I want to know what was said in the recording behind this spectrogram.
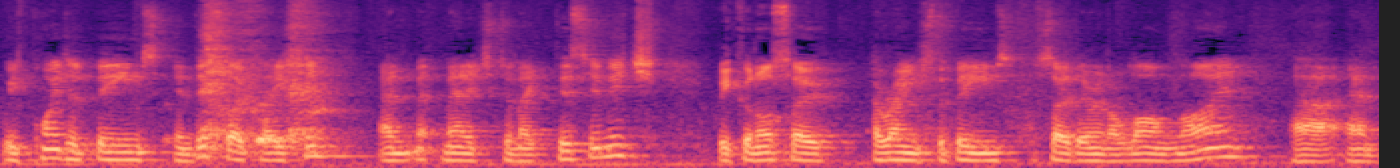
we've pointed beams in this location and managed to make this image. We can also arrange the beams so they're in a long line, uh, and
